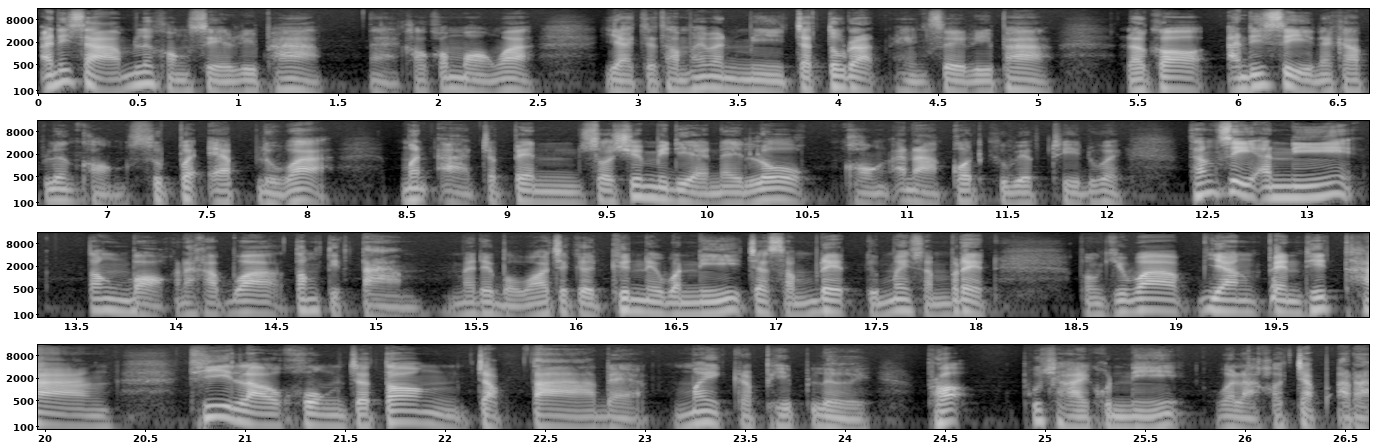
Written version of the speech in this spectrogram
อันที่ 3 เรื่องของเสรีภาพนะเขาก็มองว่าอยากจะทำให้มันมีจัตุรัสแห่งเสรีภาพ แล้วก็อันที่4นะครับเรื่องของซูเปอร์แอปหรือว่ามันอาจจะเป็นโซเชียลมีเดียในโลกของอนาคตคือเว็บ3ด้วย ทั้ง 4 อันนี้ต้องบอกนะครับว่าต้องติดตาม ไม่ได้บอกว่าจะเกิดขึ้นในวันนี้จะสำเร็จหรือไม่สำเร็จ ผมคิดว่ายังเป็นทิศทางที่เราคงจะต้องจับตาแบบไม่กระพริบเลย เพราะ ผู้ชายคนนี้เวลาเขาจับอะไร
